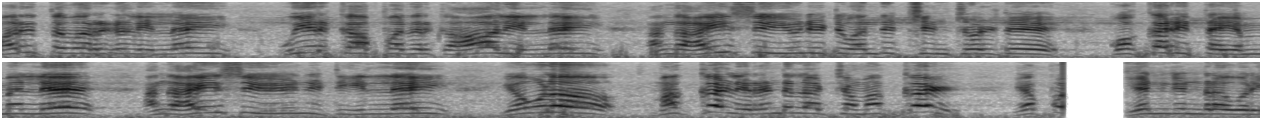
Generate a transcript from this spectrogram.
மருத்துவர்கள் இல்லை உயிர் காப்பதற்கு ஆள் இல்லை. அங்கே ஐசி யூனிட் வந்துச்சுன்னு சொல்லிட்டு கொக்கரித்த எம்எல்ஏ அங்கே ஐசி யூனிட் இல்லை. எவ்வளோ மக்கள் இரண்டு லட்சம் மக்கள் எப்ப என்கின்ற ஒரு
